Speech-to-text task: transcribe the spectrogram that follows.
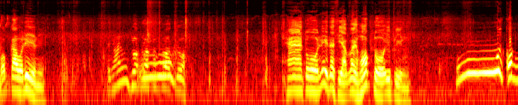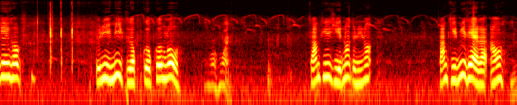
กบเก่าดีอยู่นี่แต่ย้อนจวกจวกจวกจวกจวก ห้าตัวนี่ถ้าเสียบไว้หกตัวอีปิงอู้ยกบใหญ่ครับ ตัวนี้มีเกือบเกือบครึ่งโลว่าห้วยสามขีดขีดเนาะตัวนี้เนาะสามขีดมีแท้ละเอานี่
